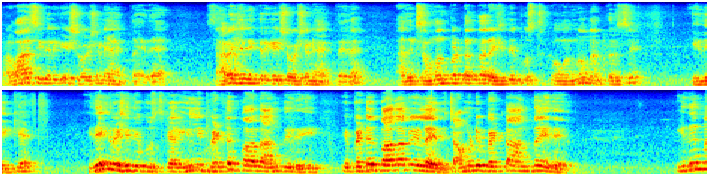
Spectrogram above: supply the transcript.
ಪ್ರವಾಸಿಗರಿಗೆ ಶೋಷಣೆ ಆಗ್ತಾ ಇದೆ ಸಾರ್ವಜನಿಕರಿಗೆ ಶೋಷಣೆ ಆಗ್ತಾ ಇದೆ. ಅದಕ್ಕೆ ಸಂಬಂಧಪಟ್ಟಂತ ರಶೀದಿ ಪುಸ್ತಕವನ್ನು ನಾನು ತರಿಸಿ ಇದಕ್ಕೆ, ಇದೇ ರಶೀದಿ ಪುಸ್ತಕ, ಇಲ್ಲಿ ಬೆಟ್ಟದ ಪಾದ ಅಂತಿದೆ ಈ ಬೆಟ್ಟದ ಪಾದನೂ ಇಲ್ಲ ಇದು. ಚಾಮುಂಡಿ ಬೆಟ್ಟ ಅಂತ ಇದೆ. ಇದು. ಇದನ್ನ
